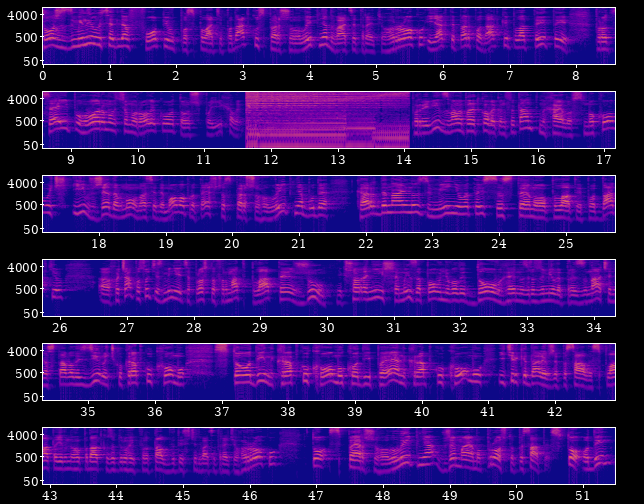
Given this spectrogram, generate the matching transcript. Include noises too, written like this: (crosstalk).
Що ж змінилося для ФОПів по сплаті податку з 1 липня 2023 року і як тепер податки платити? Про це і поговоримо в цьому ролику. Тож поїхали. Привіт, з вами податковий консультант Михайло Смокович. І вже давно у нас іде мова про те, що з 1 липня буде кардинально змінюватись система оплати податків. Е, Хоча, по суті, змінюється просто формат платежу. Якщо раніше ми заповнювали довге, незрозуміле призначення, ставили зірочку, крапку кому, 101, крапку кому, код ІПН, крапку кому, і тільки далі вже писали сплата єдиного податку за другий квартал 2023 року, то з 1 липня вже маємо просто писати 101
